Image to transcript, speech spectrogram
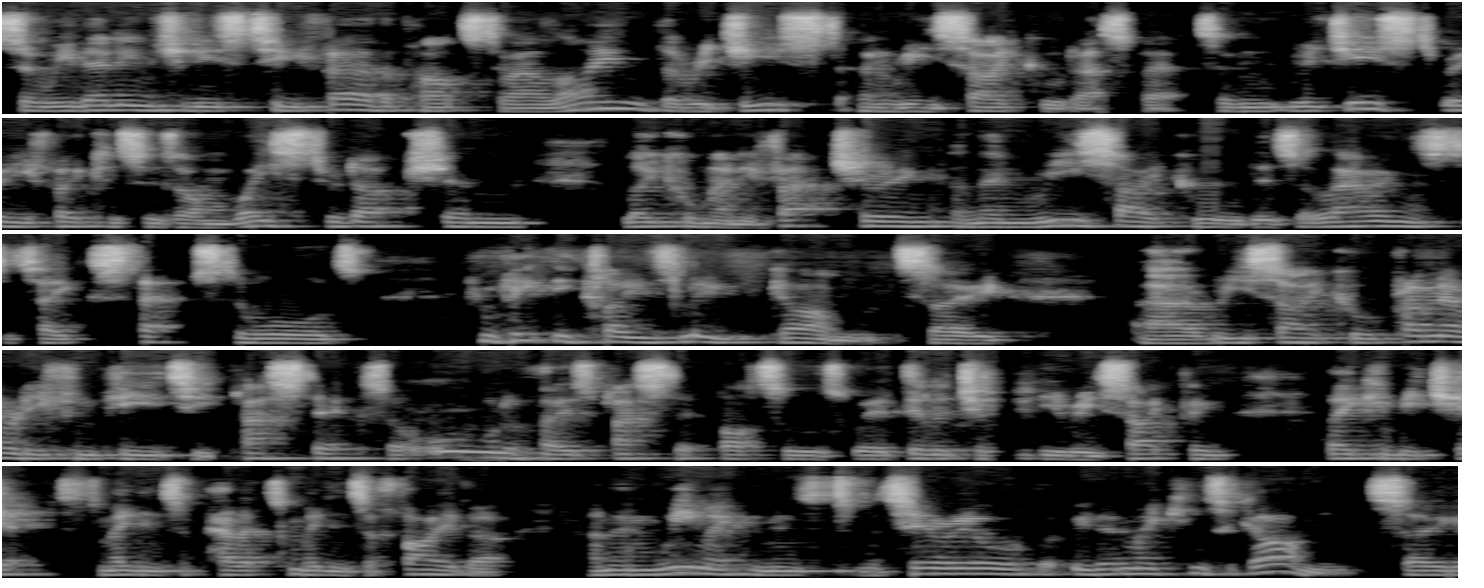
So we then introduced two further parts to our line, the reduced and recycled aspects. And reduced really focuses on waste reduction, local manufacturing, and then recycled is allowing us to take steps towards completely closed loop garments. So uh, recycled primarily from PET plastic. So all of those plastic bottles we're diligently recycling. They can be chipped, made into pellets, made into fiber, and then we make them into material that we then make into garments. So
